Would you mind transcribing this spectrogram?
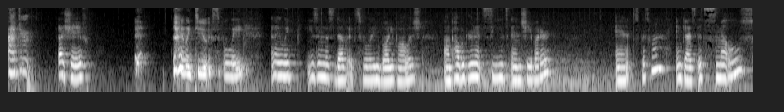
after I shave, I like to exfoliate. And I like using this Dove Exfoliating Body Polish um, pomegranate seeds and shea butter. And it's this one. And guys, it smells...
